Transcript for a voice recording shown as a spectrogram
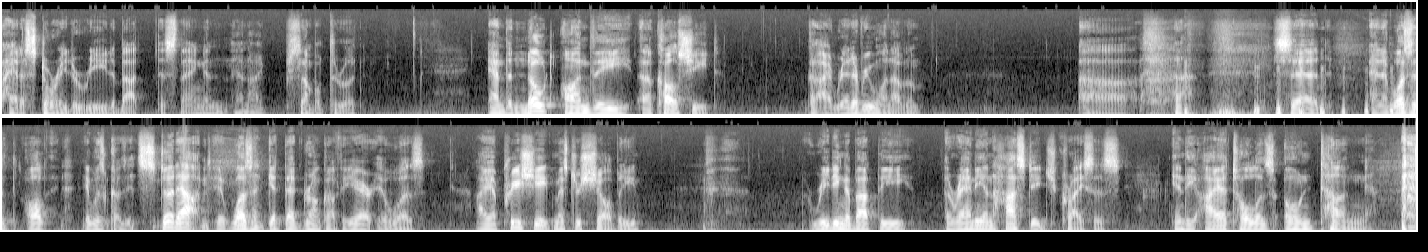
I I had a story to read about this thing, and, and I stumbled through it. And the note on the uh, call sheet, I read every one of them, uh, said, and it wasn't all, it was because it stood out. It wasn't get that drunk off the air. It was, I appreciate Mr. Shelby reading about the Iranian hostage crisis in the Ayatollah's own tongue. and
